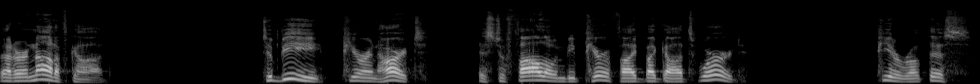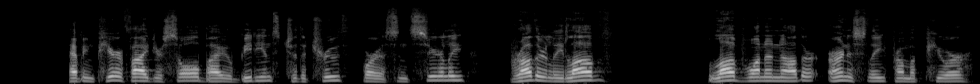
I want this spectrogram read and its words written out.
that are not of God. To be pure in heart is to follow and be purified by God's word. Peter wrote this having purified your soul by obedience to the truth for a sincerely brotherly love Love one another earnestly from a pure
